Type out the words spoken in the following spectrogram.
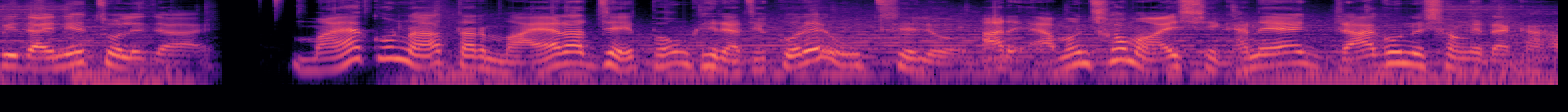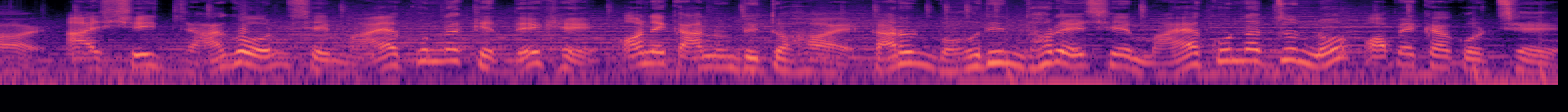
বিদায় নিয়ে চলে যায়। মায়াকন্যা তার মায়া রাজ্যে পঙ্খিরাজে করে উঠছিল। আর এমন সময় সেখানে এক ড্রাগনের সঙ্গে দেখা হয়। আর সেই ড্রাগন সেই মায়াকন্যাকে দেখে অনেক আনন্দিত হয়। কারণ বহুদিন ধরে সে মায়াকন্যার জন্য অপেক্ষা করছে।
